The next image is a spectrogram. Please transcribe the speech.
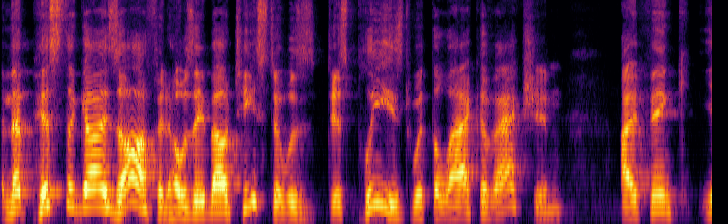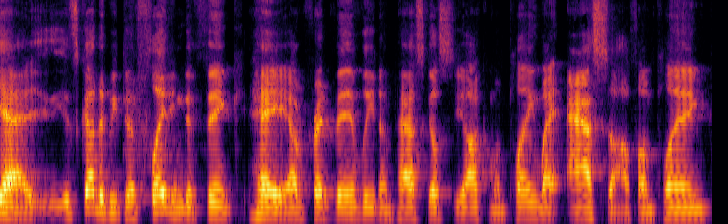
and that pissed the guys off. And Jose Bautista was displeased with the lack of action. I think, yeah, it's got to be deflating to think, hey, I'm Fred Van VanVleet, I'm Pascal Siakam, I'm playing my ass off, I'm playing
